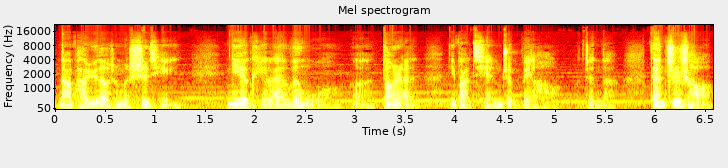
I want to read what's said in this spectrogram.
哪怕遇到什么事情，你也可以来问我啊。当然，你把钱准备好，真的。但至少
